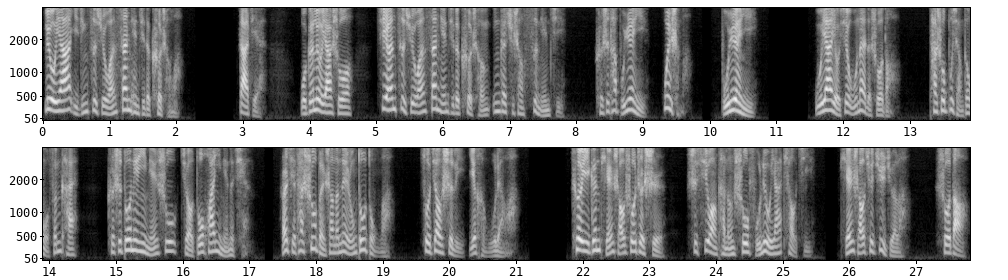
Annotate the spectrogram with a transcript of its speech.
六丫已经自学完三年级的课程了。”大姐，我跟六丫说，既然自学完三年级的课程，应该去上四年级，可是她不愿意，为什么？不愿意？五丫有些无奈的说道。她说不想跟我分开，可是多念一年书就要多花一年的钱，而且他书本上的内容都懂了，坐教室里也很无聊啊。特意跟田勺说这事，是希望他能说服六丫跳级，田勺却拒绝了，说道：“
